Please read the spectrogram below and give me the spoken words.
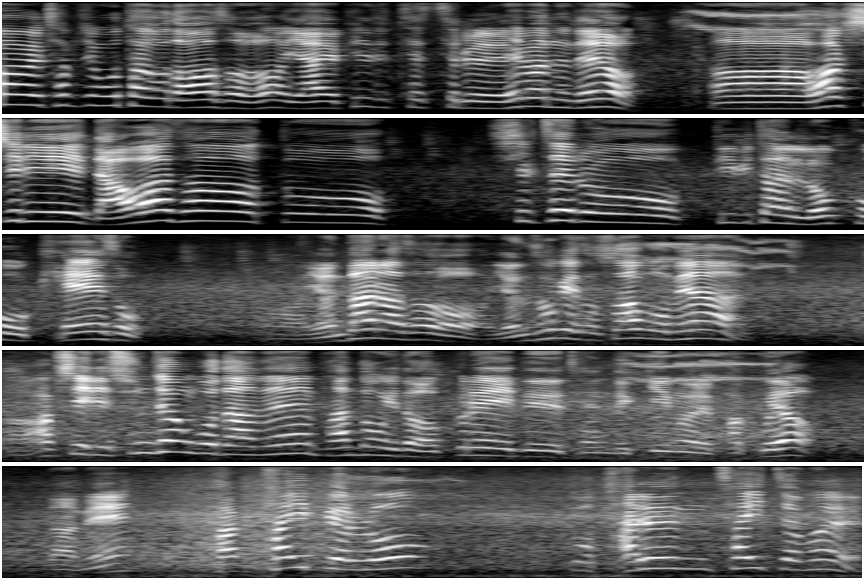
어, 궁금함을 참지 못하고 나와서 야외 필드 테스트를 해봤는데요. 어, 확실히 나와서 또 실제로 비비탄을 넣고 계속 어, 연달아서 연속해서 쏴보면 어, 확실히 순정보다는 반동이 더 업그레이드 된 느낌을 받고요. 그 다음에 각 타입별로 또 다른 차이점을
